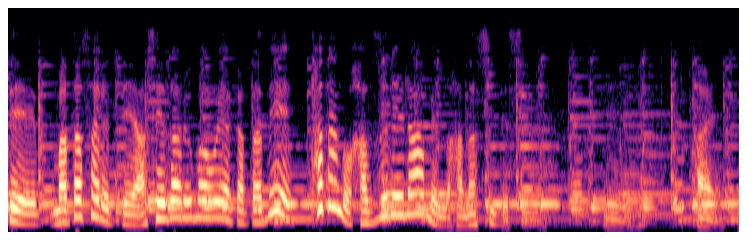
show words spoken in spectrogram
て待たされて汗だるま親方でただの外れラーメンの話ですよ、えーはい。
